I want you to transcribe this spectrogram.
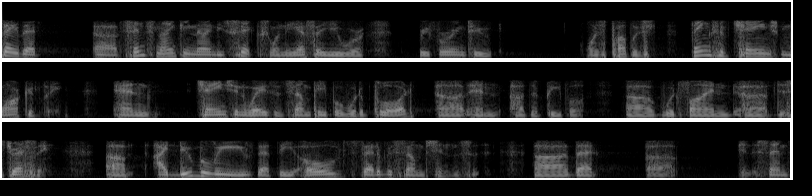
say that uh, since 1996, when the you were referring to was published, things have changed markedly and changed in ways that some people would applaud uh, and other people uh, would find uh, distressing. Um, I do believe that the old set of assumptions uh, that, uh, in a sense,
